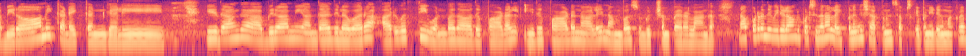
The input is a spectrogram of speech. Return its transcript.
அபிராமி கடைக்கண்களே. இதுதாங்க அபிராமி அந்த இதில் வர அறுபத்தி ஒன்பதாவது பாடல். இது பாடனாலே நம்ம சுபிட்சம் பெறலாங்க. நான் போடுற இந்த வீடியோலாம் உங்களுக்கு பிடிச்சதுன்னா லைக் பண்ணுங்கள் ஷேர் பண்ணுங்கள் சப்ஸ்கிரைப் பண்ணிவிடுங்க மக்கள்.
